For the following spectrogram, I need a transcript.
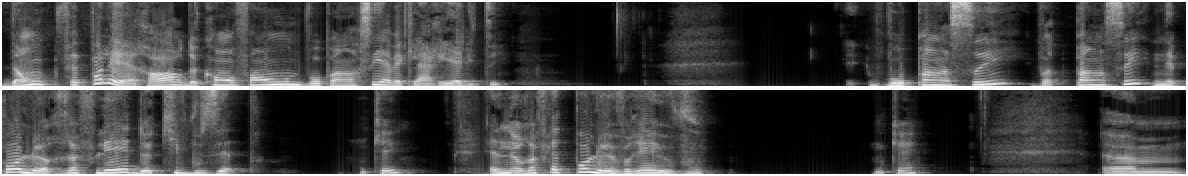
Donc, faites pas l'erreur de confondre vos pensées avec la réalité. Vos pensées, votre pensée n'est pas le reflet de qui vous êtes. OK? Elle ne reflète pas le vrai vous. OK? Euh,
